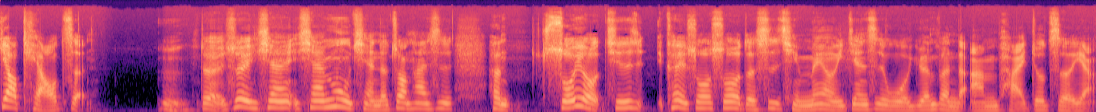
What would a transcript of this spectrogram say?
要调整。嗯，对，所以现在现在目前的状态是很。所有其实可以说，所有的事情没有一件事我原本的安排就这样，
